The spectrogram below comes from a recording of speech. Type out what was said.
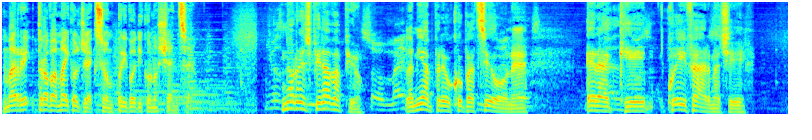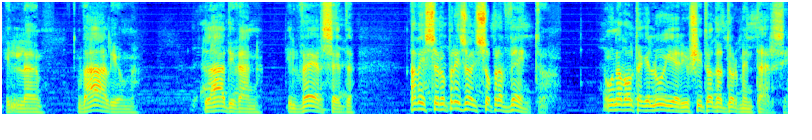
Murray trova Michael Jackson privo di conoscenza. Non respirava più. La mia preoccupazione era che quei farmaci, il Valium, l'Adivan, il Versed, avessero preso il sopravvento una volta che lui è riuscito ad addormentarsi.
